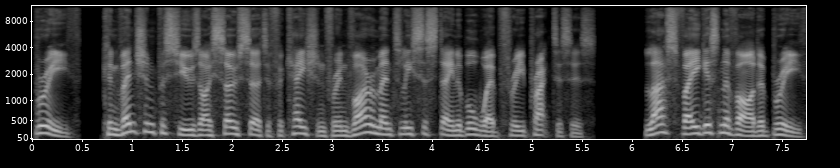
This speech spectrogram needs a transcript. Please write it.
Breathe. Convention pursues ISO certification for environmentally sustainable Web3 practices. Las Vegas, Nevada Breathe.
